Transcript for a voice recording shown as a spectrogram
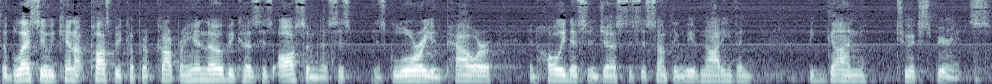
It's a blessing we cannot possibly comprehend, though, because His awesomeness, His, His glory and power and holiness and justice is something we have not even begun to experience.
